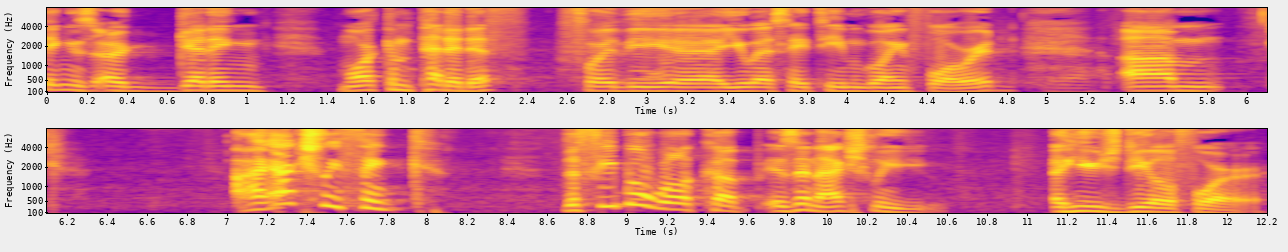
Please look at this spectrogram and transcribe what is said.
things are getting more competitive for the uh, USA team going forward. Um, I actually think the FIBA World Cup isn't actually a huge deal for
